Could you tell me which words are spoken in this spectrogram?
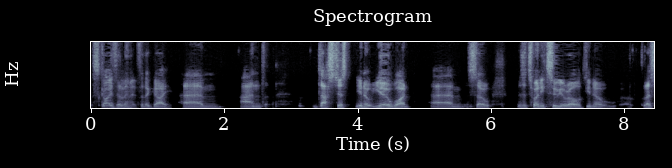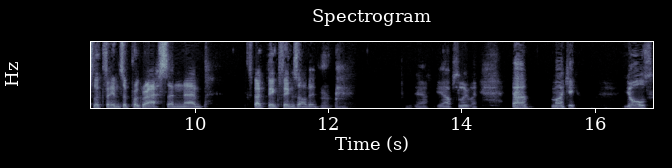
sky's the limit for the guy, um, and that's just you know year one. Um, so as a 22 year old, you know, let's look for him to progress and um, expect big things of him. Yeah, yeah, absolutely. Uh, Mikey, yours.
